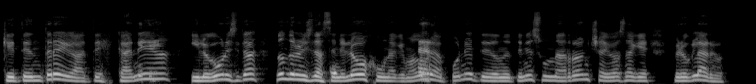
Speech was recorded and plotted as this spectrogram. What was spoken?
que te entrega, te escanea y lo que vos necesitas, ¿dónde lo necesitas? ¿En el ojo, una quemadura? Ponete donde tenés una roncha y vas a que. Pero claro,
